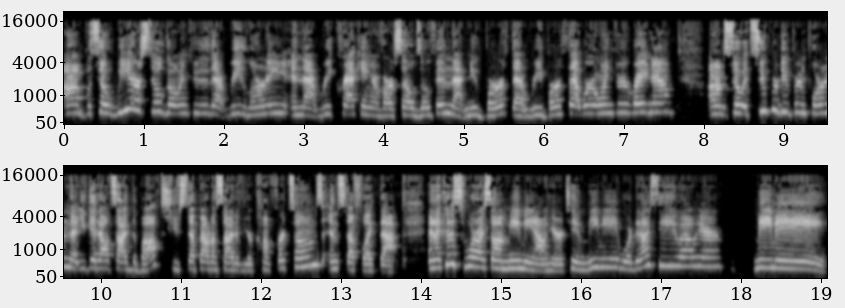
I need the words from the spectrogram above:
Um, but so we are still going through that relearning and that recracking of ourselves open, that new birth, that rebirth that we're going through right now. Um, so it's super duper important that you get outside the box, you step outside of your comfort zones and stuff like that. And I could have swore I saw Mimi out here too. Mimi, where did I see you out here? Mimi,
